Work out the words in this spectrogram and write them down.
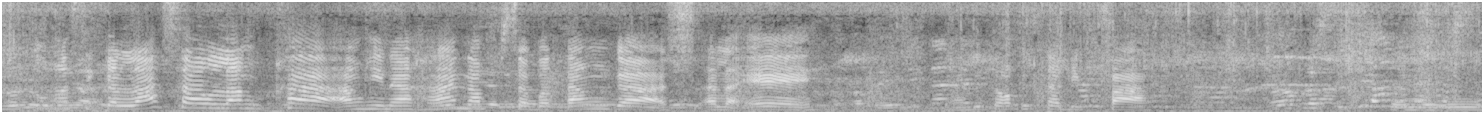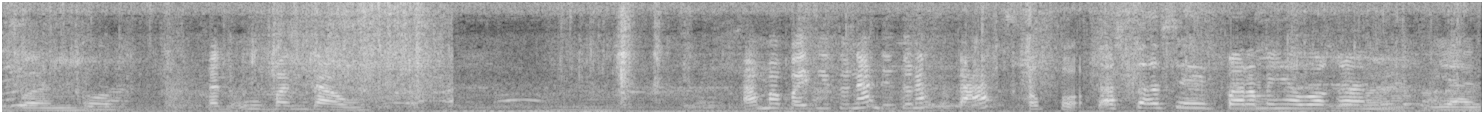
Luto na si Kalasang langka ang hinahanap sa Batangas. Ala eh. Dito kami sa Lipa. Tanuban. Oh, Tanuban daw. Tama ba? Dito na? Dito na? Taas? Opo. Taas-taas eh, para may hawakan. Yan.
